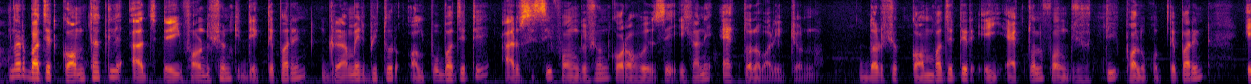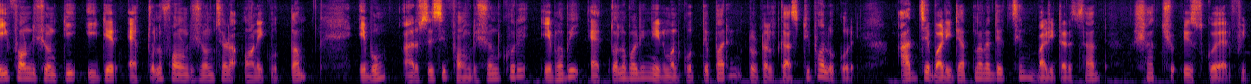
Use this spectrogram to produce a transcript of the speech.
আপনার বাজেট কম থাকলে আজ এই ফাউন্ডেশনটি দেখতে পারেন। গ্রামের ভিতর অল্প বাজেটে আরসিসি ফাউন্ডেশন করা হয়েছে এখানে একতলা বাড়ির জন্য। দর্শক, কম বাজেটের এই একতলা ফাউন্ডেশনটি ফলো করতে পারেন। এই ফাউন্ডেশনটি ইটের একতলা ফাউন্ডেশন ছাড়া অনেক উত্তম এবং আরসিসি ফাউন্ডেশন করে এভাবেই একতলা বাড়ি নির্মাণ করতে পারেন টোটাল কাজটি ফলো করে। আজ যে বাড়িটা আপনারা দেখছেন, বাড়িটার ছাদ সাতশো স্কোয়ার ফিট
